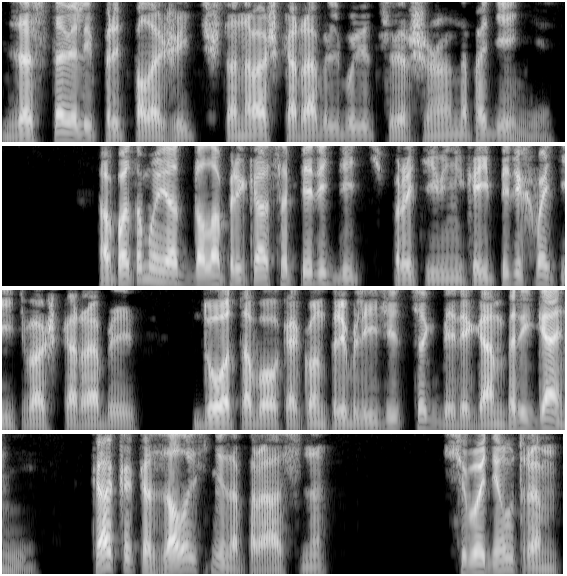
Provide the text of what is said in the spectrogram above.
заставили предположить, что на ваш корабль будет совершено нападение. А потому я отдала приказ опередить противника и перехватить ваш корабль до того, как он приблизится к берегам Бриганни. Как оказалось, не напрасно. Сегодня утром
